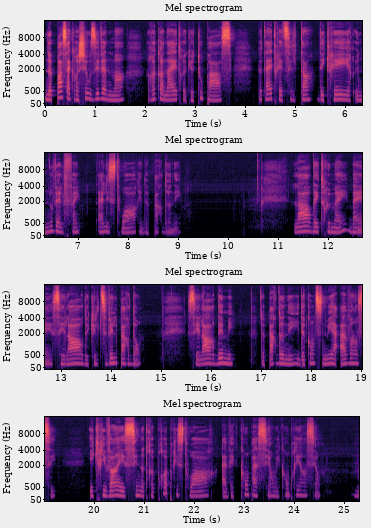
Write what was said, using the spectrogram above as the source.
Ne pas s'accrocher aux événements, reconnaître que tout passe, peut-être est-il temps d'écrire une nouvelle fin à l'histoire et de pardonner. L'art d'être humain, ben, c'est l'art de cultiver le pardon. C'est l'art d'aimer, de pardonner et de continuer à avancer, écrivant ainsi notre propre histoire avec compassion et compréhension. Hmm.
